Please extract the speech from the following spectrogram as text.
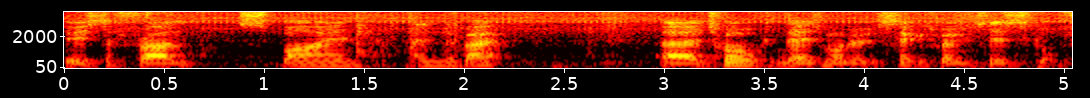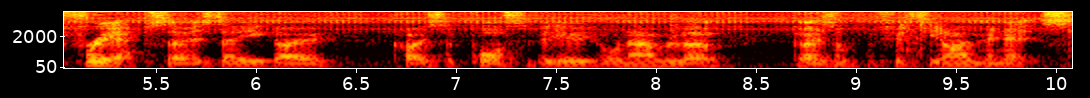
So the front, spine, and the back. Uh, 12 condensed moderate sex references. It's got three episodes. There you go. Close to pause the video if you want to have a look. Goes on for 59 minutes.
